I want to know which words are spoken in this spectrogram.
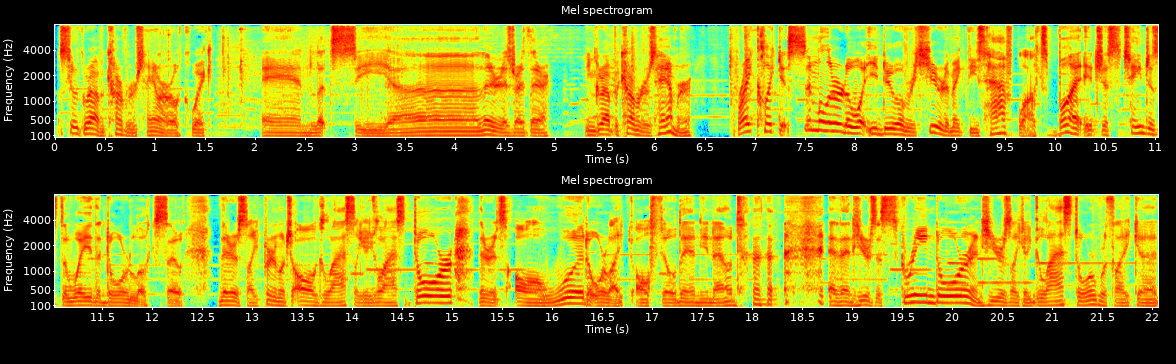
Let's go grab a carpenter's hammer real quick. And let's see, uh, there it is right there. You can grab a carpenter's hammer right click it similar to what you do over here to make these half blocks, but it just changes the way the door looks. So there's like pretty much all glass, like a glass door. There is all wood or like all filled in, you know. and then here's a screen door and here's like a glass door with like a,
